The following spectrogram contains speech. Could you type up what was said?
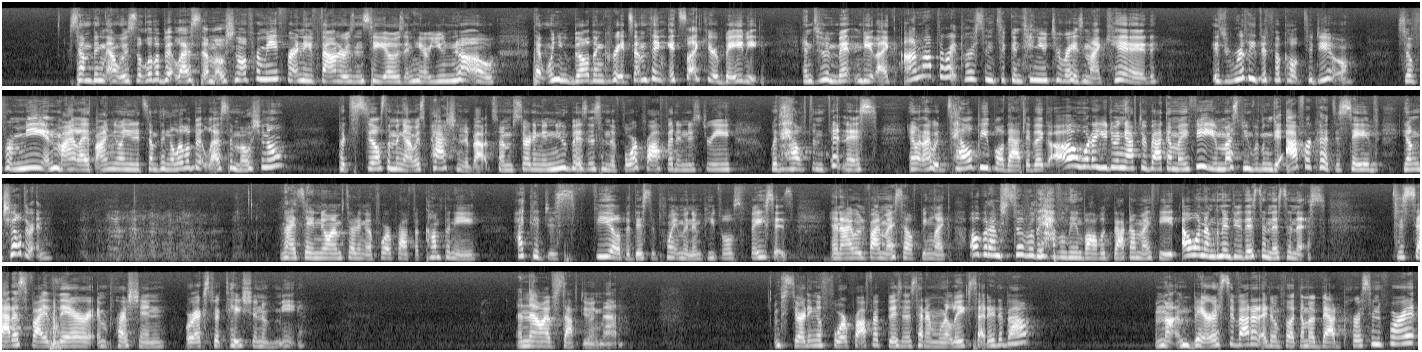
something that was a little bit less emotional for me. For any founders and CEOs in here, you know that when you build and create something, it's like your baby. And to admit and be like, I'm not the right person to continue to raise my kid is really difficult to do. So for me in my life, I knew I needed something a little bit less emotional, but still something I was passionate about. So I'm starting a new business in the for profit industry with health and fitness. And when I would tell people that, they'd be like, oh, what are you doing after Back on My Feet? You must be moving to Africa to save young children. And I'd say, no, I'm starting a for profit company I could just feel the disappointment in people's faces. And I would find myself being like, oh, but I'm still really heavily involved with Back on My Feet. Oh, and I'm going to do this and this and this to satisfy their impression or expectation of me. And now I've stopped doing that. I'm starting a for profit business that I'm really excited about. I'm not embarrassed about it. I don't feel like I'm a bad person for it.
